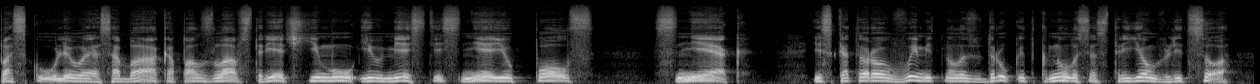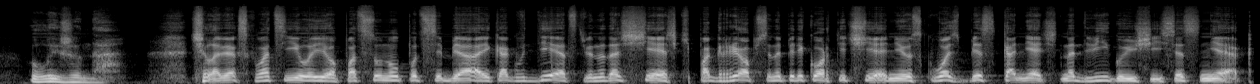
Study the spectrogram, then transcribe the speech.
Поскуливая, собака ползла встреч ему, и вместе с нею полз снег, из которого выметнулась вдруг и ткнулась острием в лицо лыжина. Человек схватил ее, подсунул под себя и, как в детстве, на дощечке погребся наперекор течению сквозь бесконечно двигающийся снег.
